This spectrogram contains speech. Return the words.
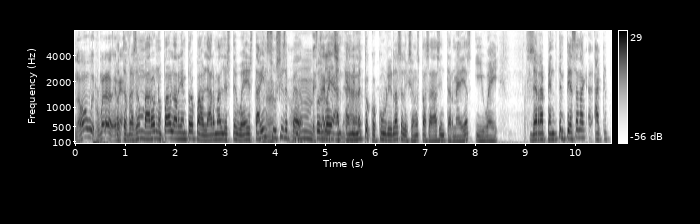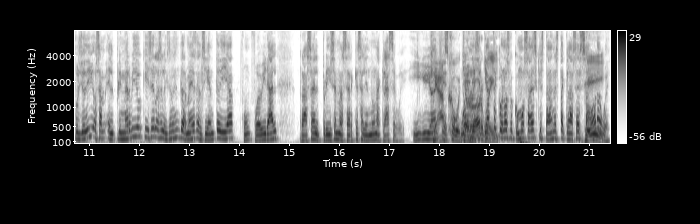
No, güey, rúmala a la O te verga. ofrecen un varo, no para hablar bien, pero para hablar mal de este güey. Está bien sucio ese pedo. Mm, pues, güey, a, mí me tocó cubrir las elecciones pasadas intermedias y, güey, de repente te empiezan a, a- Pues yo digo, o sea, el primer video que hice de las elecciones intermedias, el siguiente día fue, fue viral. Raza del PRI se me acerca saliendo de una clase, güey. Y yo Qué asco, güey, qué Ni horror, siquiera güey. te conozco. ¿Cómo sabes que estaba en esta clase a esta Sí, hora, güey?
